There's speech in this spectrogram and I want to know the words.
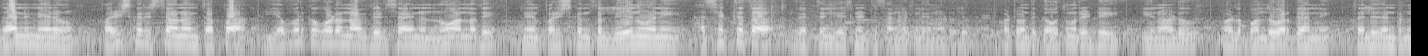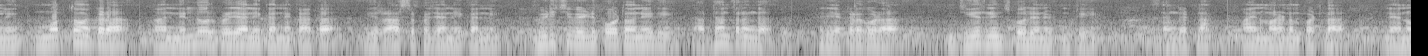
దాన్ని నేను పరిష్కరిస్తానని తప్ప ఎవరికి కూడా నాకు తెలిసి ఆయన నో అన్నది నేను పరిష్కరించలేను అని అశక్తత వ్యక్తం చేసినట్టు సంఘటన ఈనాడు లేదు. అటువంటి గౌతమ్ రెడ్డి ఈనాడు వాళ్ళ బంధువర్గాన్ని తల్లిదండ్రుల్ని మొత్తం ఇక్కడ ఆ నెల్లూరు ప్రజానీకాన్నే కాక ఈ రాష్ట్ర ప్రజానీకాన్ని విడిచి వెళ్ళిపోవటం అనేది అర్ధాంతరంగా అది ఎక్కడ కూడా జీర్ణించుకోలేనటువంటి సంఘటన. ఆయన మరణం పట్ల నేను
